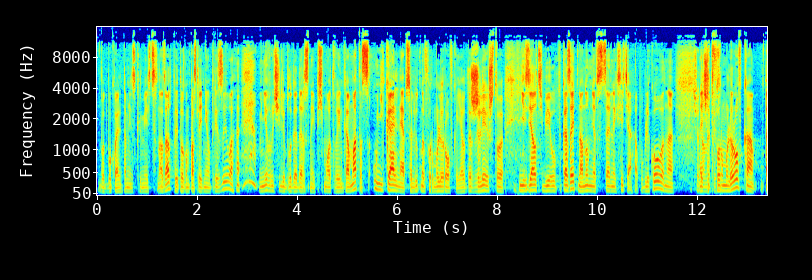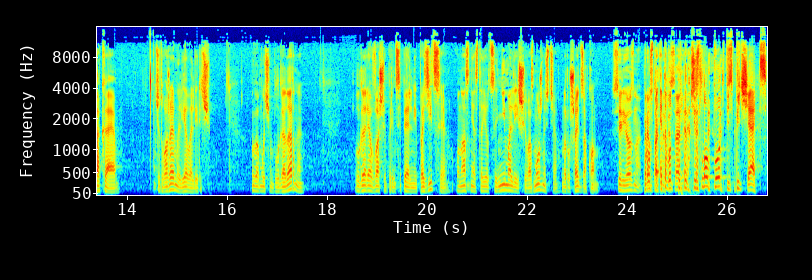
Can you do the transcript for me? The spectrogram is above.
вот буквально там несколько месяцев назад, по итогам последнего призыва, мне вручили благодарственное письмо от военкомата с уникальной абсолютно формулировкой. Я вот даже жалею, что не взял тебе его показать, но оно у меня в социальных сетях опубликовано. Что Значит, формулировка такая. Значит, уважаемый Илья Валерьевич, мы вам очень благодарны. Благодаря вашей принципиальной позиции у нас не остается ни малейшей возможности нарушать закон. Серьезно? Прям Просто это вот написали? прям число, подпись, печать.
